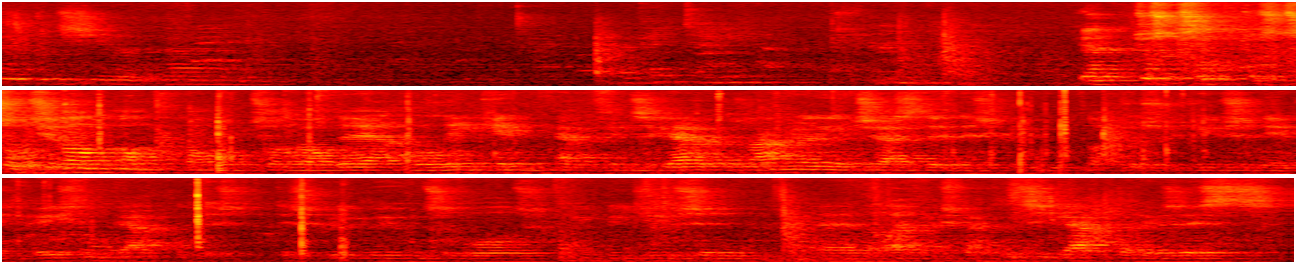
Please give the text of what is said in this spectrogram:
big issue at the moment. Okay, Tony? Yeah, just just touching on on on Tunwell there and linking everything together because I'm really interested in this group not just reducing the educational gap but this this group moving towards reducing uh, the life expectancy gap that exists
